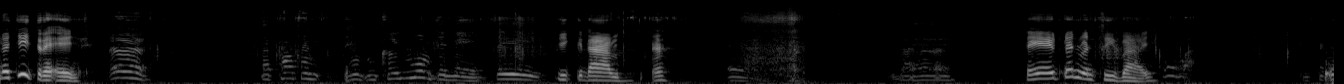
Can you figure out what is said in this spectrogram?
น่าจีตรเอง Eh. Tapi tu เคยมุ่งแต่แม่ตีจิกระดามอะเออไปเอ้เต้นวันสี่ใบกี่ตัว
